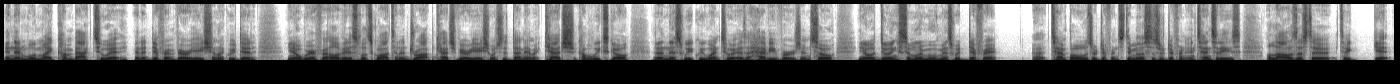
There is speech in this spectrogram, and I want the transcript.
and then we might come back to it in a different variation. Like we did, you know, rear foot elevated split squats and a drop catch variation, which is a dynamic catch a couple weeks ago. And then this week we went to it as a heavy version. So, you know, doing similar movements with different uh, tempos or different stimuluses or different intensities allows us to to get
